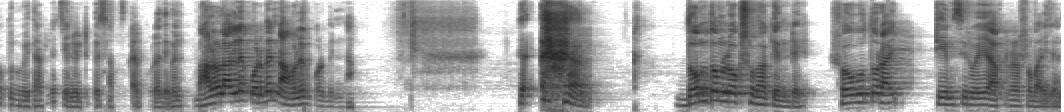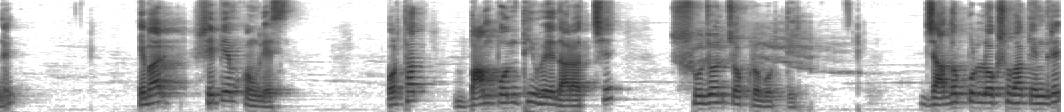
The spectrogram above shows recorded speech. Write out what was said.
নতুন হয়ে থাকলে চ্যানেলটিকে সাবস্ক্রাইব করে দেবেন। ভালো লাগলে করবেন, না হলে করবেন না। দমদম লোকসভা কেন্দ্রে সৌগত রায় টিএমসির হয়ে আপনারা সবাই জানেন। এবার সিপিএম কংগ্রেস, অর্থাৎ বামপন্থী হয়ে দাঁড়াচ্ছে সুজন চক্রবর্তী। যাদবপুর লোকসভা কেন্দ্রে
